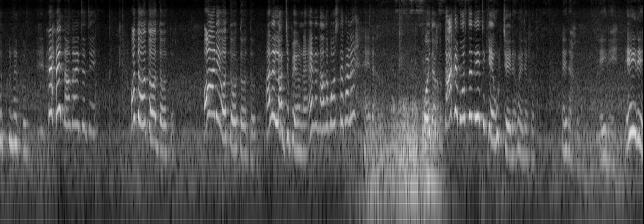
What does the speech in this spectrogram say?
টাক্কু না করুন দাদা এসেছে। ও তো ও তো ও তো ও তো আরে ও তো ও তো ও তো আরে লজ্জা পেও না। এনে দাদা বসতে এখানে। এই দেখো। ওই দেখো কাকে বসতে দিয়েছে? কে উঠছে? এই দেখো এই দেখো। এই দেখো এই রে এই রে।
